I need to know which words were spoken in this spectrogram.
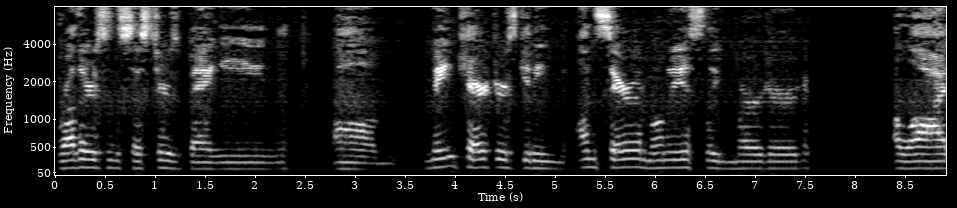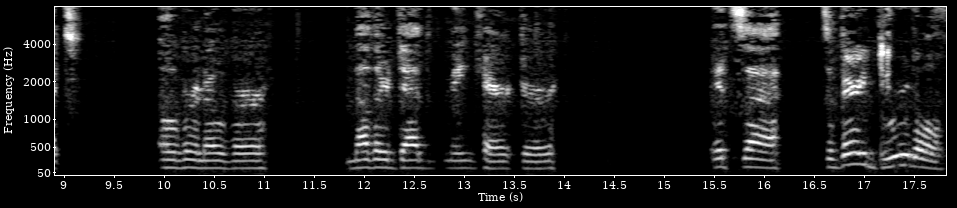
brothers and sisters banging, um, main characters getting unceremoniously murdered a lot over and over. Another dead main character. It's uh it's a very brutal,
